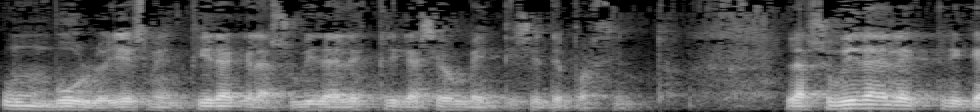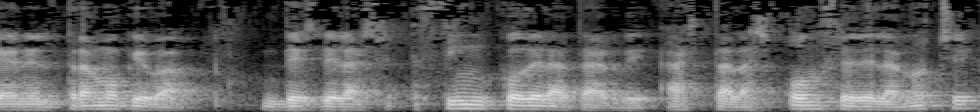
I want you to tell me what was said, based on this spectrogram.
un bulo y es mentira que la subida eléctrica sea un 27%. La subida eléctrica en el tramo que va desde las 5 de la tarde hasta las 11 de la noche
